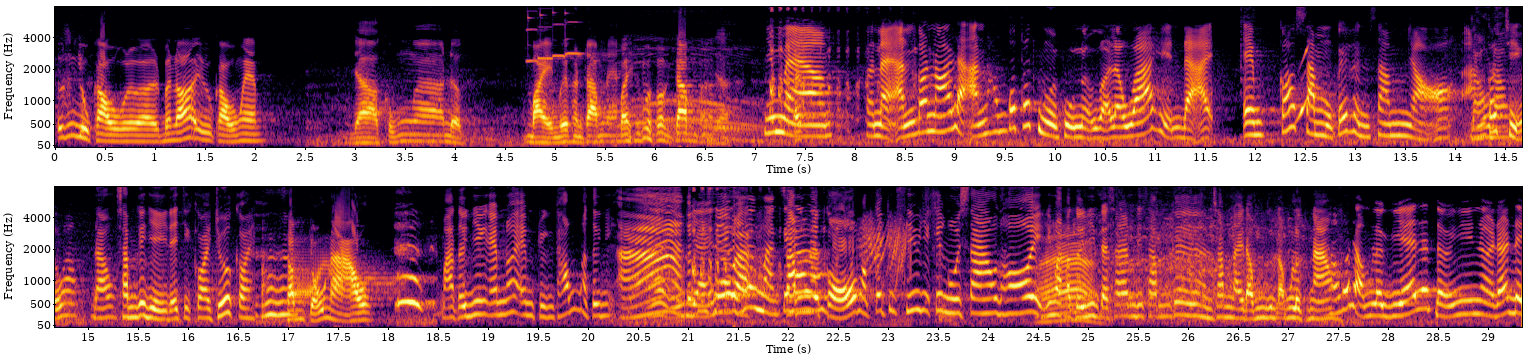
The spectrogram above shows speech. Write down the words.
ứng nhu cầu ờ, bên đó yêu cầu không em? Dạ cũng à, được 70 phần trăm đấy 70 phần trăm dạ. Nhưng mà hồi nãy anh có nói là anh không có thích người phụ nữ gọi là quá hiện đại. Em có xăm một cái hình xăm nhỏ anh Đâu, có đâu? chịu không? Đâu xăm cái gì để chị coi trước coi. Xăm chỗ nào? Mà tự nhiên em nói em truyền thống mà tự nhiên à À, có vậy chút xíu à. mà xăm cái cổ mà có chút xíu như cái ngôi sao thôi. Nhưng mà À. tự nhiên tại sao em đi xăm cái hình xăm này động động lực nào? Không có động lực gì hết á tự nhiên rồi đó đi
